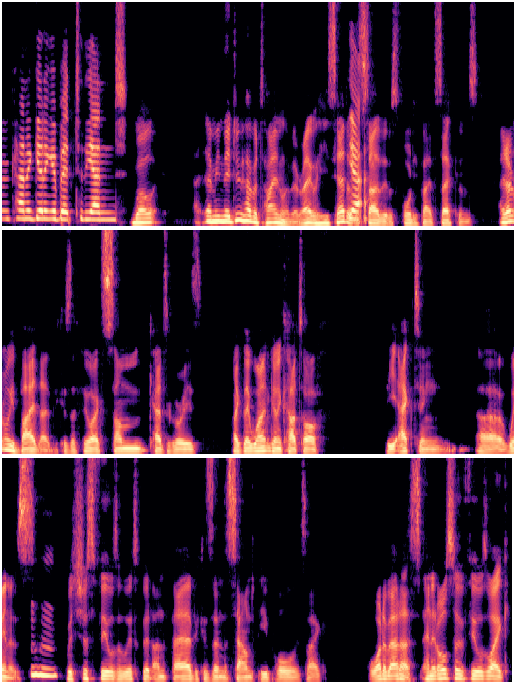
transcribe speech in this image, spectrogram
we're kind of getting a bit to the end. Well, I mean, they do have a time limit, right? He said at Yeah. the start that it was 45 seconds. I don't really buy that because I feel like some categories, like they weren't going to cut off the acting uh, winners, hmm which just feels a little bit unfair because then the sound people, it's like, what about us? And it also feels like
